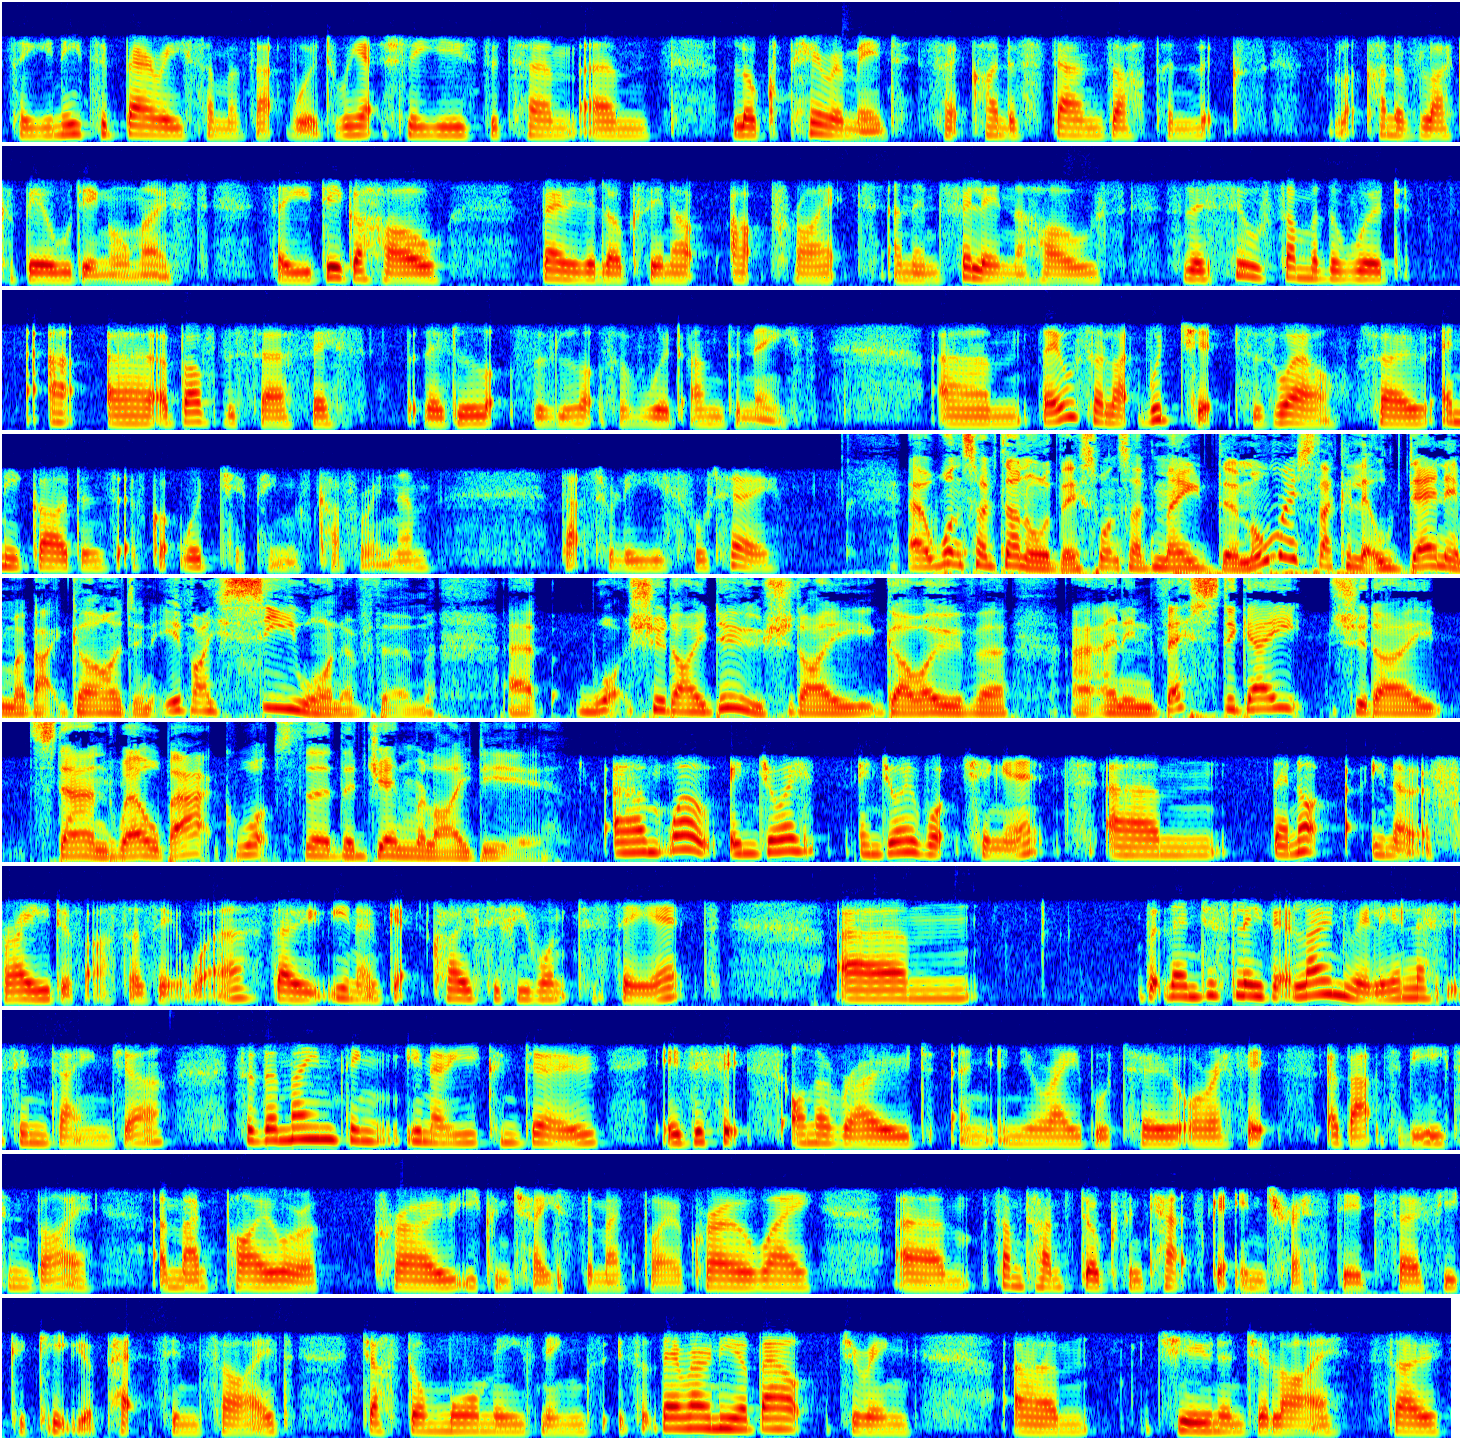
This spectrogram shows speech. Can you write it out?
So you need to bury some of that wood. We actually use the term um, log pyramid, so it kind of stands up and looks like, kind of like a building almost. So you dig a hole, bury the logs in up upright, and then fill in the holes. So there's still some of the wood at, uh, above the surface, but there's lots of lots of wood underneath. Um, they also like wood chips as well. So any gardens that have got wood chippings covering them, that's really useful too. Uh, once I've done all this, once I've made them almost like a little den in my back garden, if I see one of them, uh, what should I do? Should I go over uh, and investigate? Should I stand well back? What's the, the general idea? Um, well, enjoy enjoy watching it. Um, they're not, you know, afraid of us, as it were. So, you know, get close if you want to see it. Um, but then just leave it alone, really, unless it's in danger. So the main thing, you know, you can do is if it's on a road and, and you're able to, or if it's about to be eaten by a magpie or a crow, you can chase the magpie or crow away. Um, sometimes dogs and cats get interested, so if you could keep your pets inside just on warm evenings, it's, they're only about during um, June and July, so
